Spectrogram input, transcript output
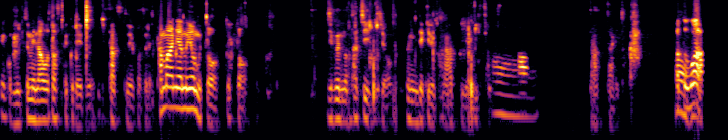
結構見つめ直させてくれる一冊ということで、たまにあの読むと、ちょっと自分の立ち位置を確認できるかなっていう一だったりとか。あとは、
